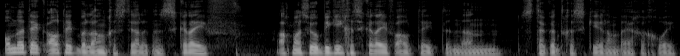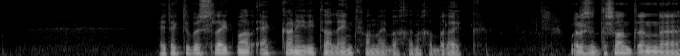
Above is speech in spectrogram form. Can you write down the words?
omdat ek altyd belang gestel het in skryf, ag maar so 'n bietjie geskryf altyd en dan stukkend geskeur en weggegooi. Het ek toe besluit maar ek kan hierdie talent van my begin gebruik. Maar is interessant en uh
